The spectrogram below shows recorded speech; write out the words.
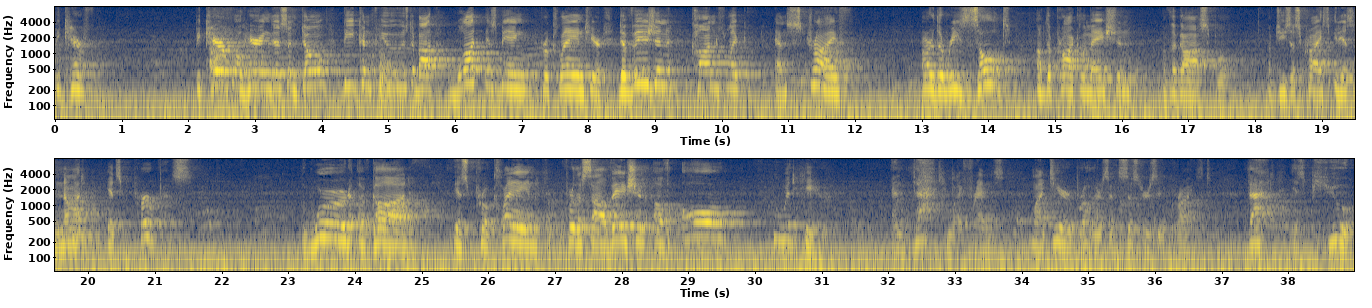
Be careful. Be careful hearing this and don't be confused about what is being proclaimed here. Division, conflict, and strife are the result of the proclamation of the gospel of Jesus Christ. It is not its purpose. The Word of God is proclaimed for the salvation of all who would hear. And that, my friends, my dear brothers and sisters in Christ, that is pure,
